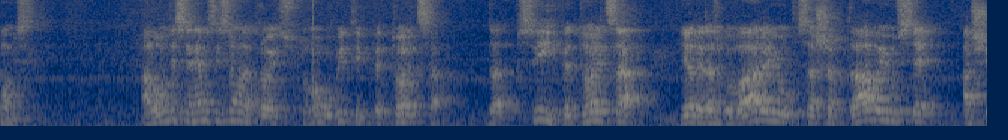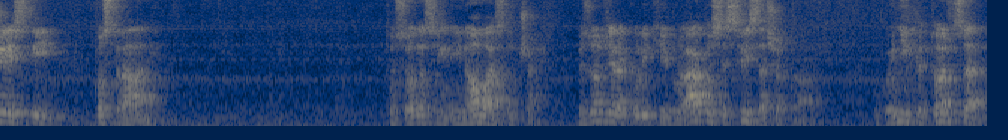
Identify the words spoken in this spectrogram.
pomisliti. Ali ovdje se ne misli samo na trojicu, to mogu biti petorica, da svih petorica jeli, razgovaraju, sašaptavaju se, a šesti po strani. To se odnosi i na ovaj slučaj. Bez obzira koliki je broj, ako se svi sašaptavaju, ako je njih petorca,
